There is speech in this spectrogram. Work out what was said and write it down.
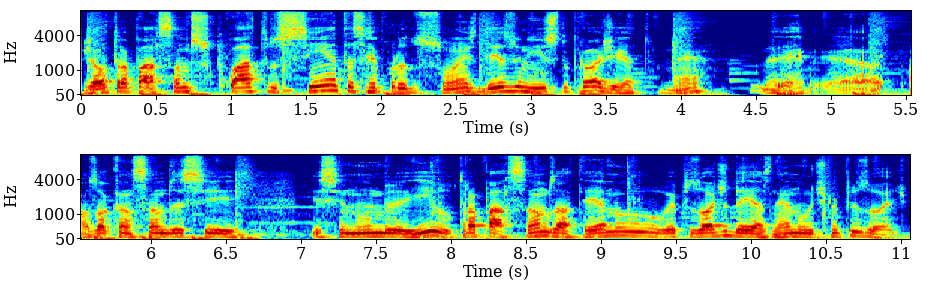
Já ultrapassamos 400 reproduções desde o início do projeto, né? É, é, nós alcançamos esse, esse número aí, ultrapassamos até no episódio 10, né, no último episódio.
